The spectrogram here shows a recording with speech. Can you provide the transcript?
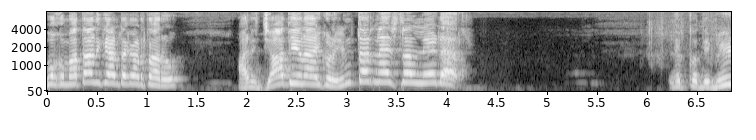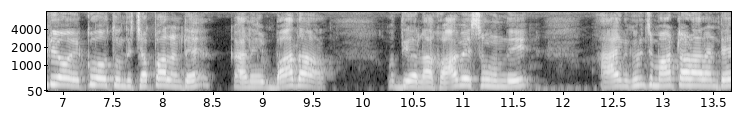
ఒక మతానికి అంటగడతారు ఆయన జాతీయ నాయకుడు ఇంటర్నేషనల్ లీడర్. నీకు కొద్ది వీడియో ఎక్కువ అవుతుంది చెప్పాలంటే కానీ బాధ కొద్దిగా నాకు ఆవేశం ఉంది. ఆయన గురించి మాట్లాడాలంటే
